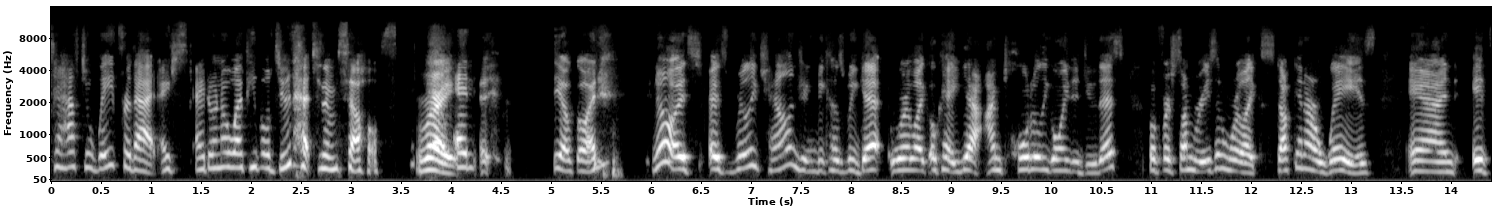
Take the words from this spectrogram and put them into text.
to have to wait for that. I just I don't know why people do that to themselves. Right. And you know, go on no it's it's really challenging because we get we're like okay yeah i'm totally going to do this but for some reason we're like stuck in our ways and it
